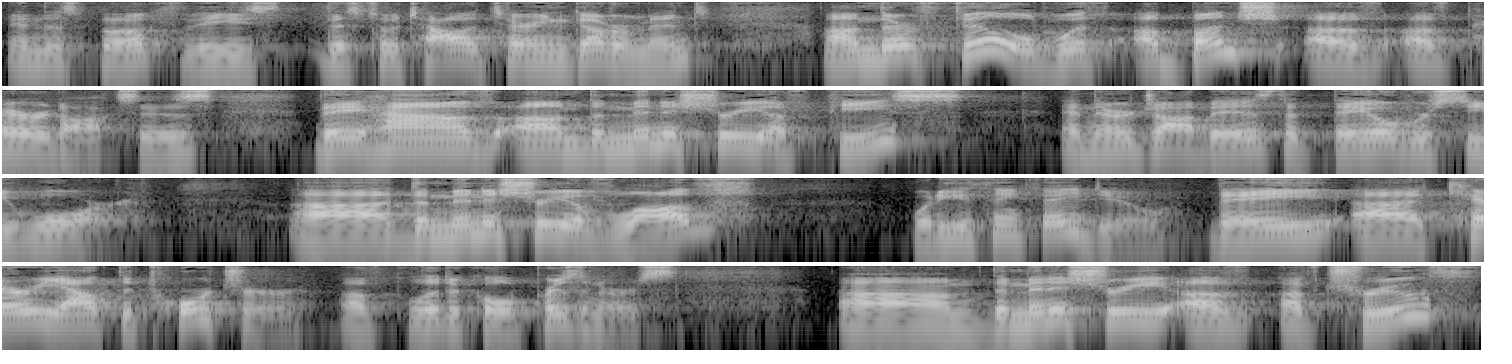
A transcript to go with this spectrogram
in this book, these, this totalitarian government, um, they're filled with a bunch of, of paradoxes. They have um, the ministry of peace, and their job is that they oversee war. Uh, the ministry of love, what do you think they do? They uh, carry out the torture of political prisoners. Um, the ministry of, of truth,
